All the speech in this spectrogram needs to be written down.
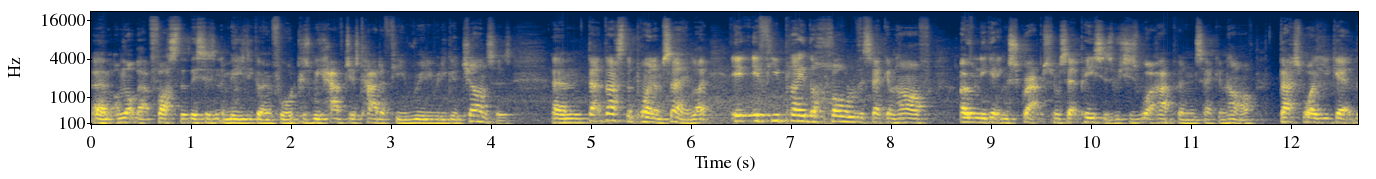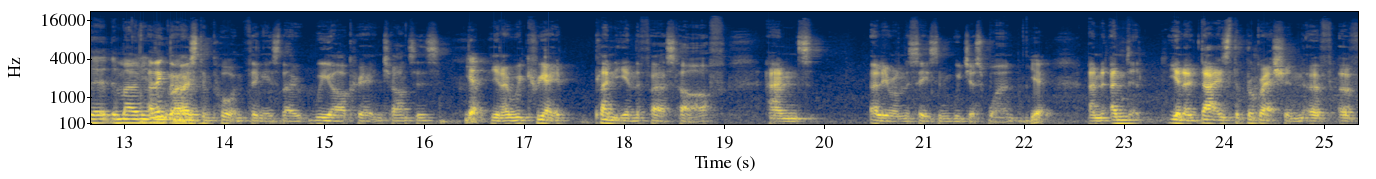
Um, I'm not that fussed that this isn't immediately going forward because we have just had a few really, really good chances. Um, that, that's the point I'm saying. Like, if, if you play the whole of the second half only getting scraps from set pieces, which is what happened second half. That's why you get the the moaning. I think the most important thing is though we are creating chances. Yeah. You know, we created plenty in the first half, and earlier on the season we just weren't. Yeah. And and you know that is the progression of, of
